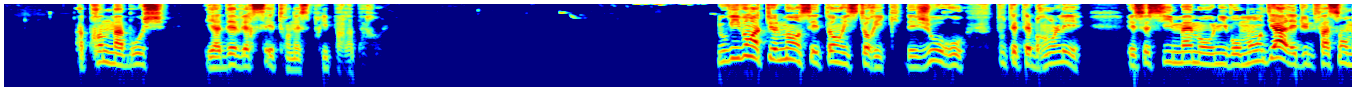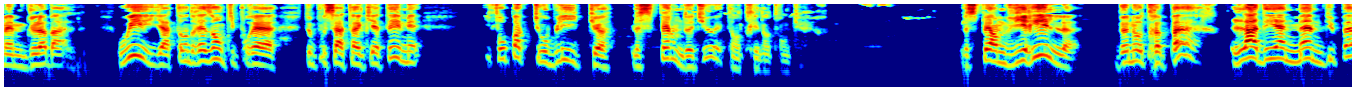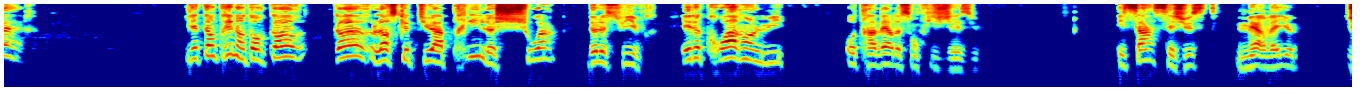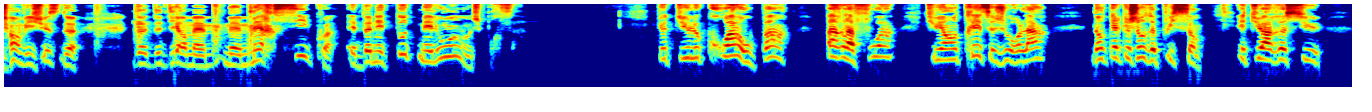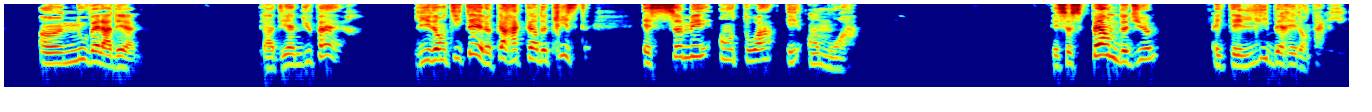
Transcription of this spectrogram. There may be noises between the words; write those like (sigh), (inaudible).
à prendre ma bouche et à déverser ton esprit par la parole. Nous vivons actuellement en ces temps historiques, des jours où tout est ébranlé, et ceci même au niveau mondial et d'une façon même globale. Oui, il y a tant de raisons qui pourraient te pousser à t'inquiéter, mais il ne faut pas que tu oublies que le sperme de Dieu est entré dans ton cœur. Le sperme viril de notre Père, l'ADN même du Père. Il est entré dans ton corps, corps lorsque tu as pris le choix de le suivre et de croire en lui au travers de son Fils Jésus. Et ça, c'est juste merveilleux. (laughs) J'ai envie juste de, de, dire mais, mais merci, quoi, et donner toutes mes louanges pour ça. Que tu le crois ou pas, par la foi, tu es entré ce jour-là dans quelque chose de puissant et tu as reçu un nouvel ADN. L'ADN du Père. L'identité, le caractère de Christ est semé en toi et en moi. Et ce sperme de Dieu a été libéré dans ta vie.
